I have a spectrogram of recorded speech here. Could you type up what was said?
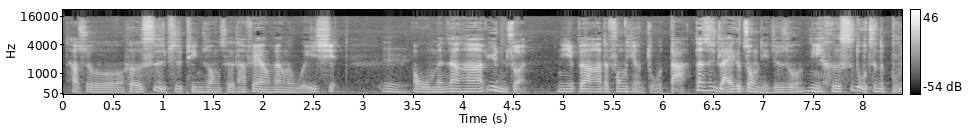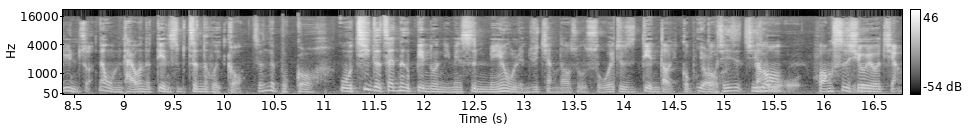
他说核四是拼装车，它非常非常的危险嗯，啊，我们让它运转。你也不知道它的风险有多大，但是来一个重点就是说，你核四如果真的不运转，那我们台湾的电是不是真的会够？真的不够啊。我记得在那个辩论里面是没有人去讲到说所谓就是电到底够不够。有其实其实然后黄世修有讲，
